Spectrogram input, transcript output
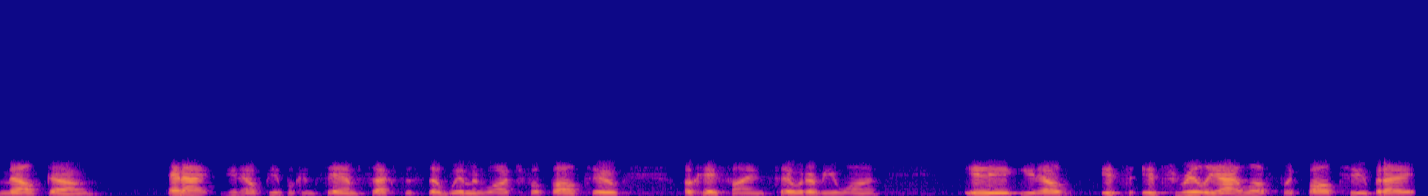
meltdown. And I, you know, people can say I'm sexist that women watch football too. Okay, fine, say whatever you want. It, you know, it's it's really I love football too, but I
